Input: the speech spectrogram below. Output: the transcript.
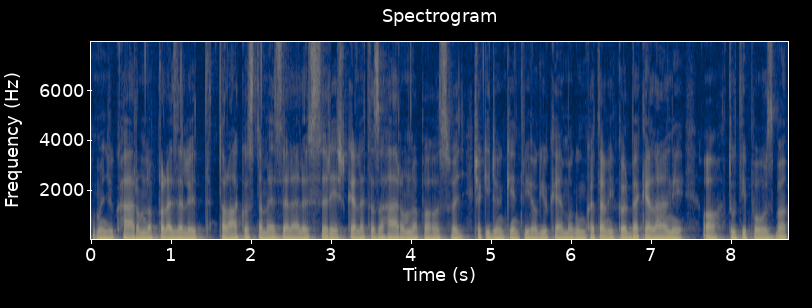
mondjuk három nappal ezelőtt találkoztam ezzel először, és kellett az a három nap ahhoz, hogy csak időnként vihogjuk el magunkat, amikor be kell állni a tuti pózba.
